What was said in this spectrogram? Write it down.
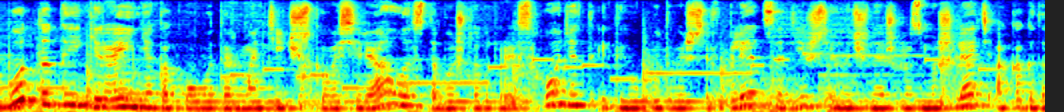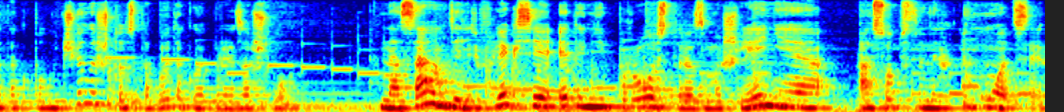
Будто ты героиня какого-то романтического сериала, с тобой что-то происходит, и ты укутываешься в плед, садишься и начинаешь размышлять, а как это так получилось, что с тобой такое произошло. На самом деле рефлексия — это не просто размышление о собственных эмоциях.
